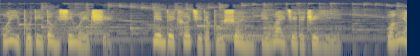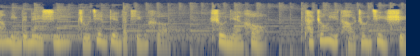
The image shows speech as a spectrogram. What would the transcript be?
我以不地动心为耻。面对科举的不顺与外界的质疑，王阳明的内心逐渐变得平和。数年后，他终于考中进士。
